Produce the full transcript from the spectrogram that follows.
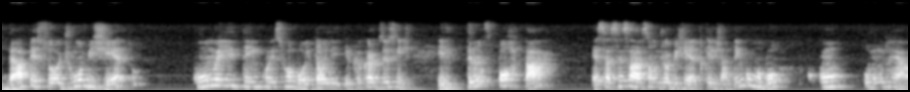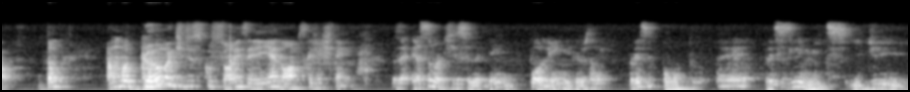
da pessoa, de um objeto, como ele tem com esse robô. Então, ele, o que eu quero dizer é o seguinte: ele transportar essa sensação de objeto que ele já tem com o robô com o mundo real. Então, é uma gama de discussões aí enormes que a gente tem. É, essa notícia é bem polêmica justamente por esse ponto, é, por esses limites e de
